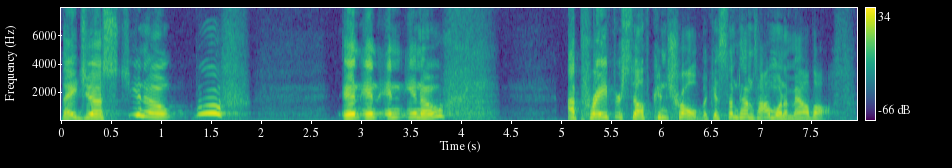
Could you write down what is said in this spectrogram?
They just, you know, woof. And, and, and you know, I pray for self control because sometimes I want to mouth off.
